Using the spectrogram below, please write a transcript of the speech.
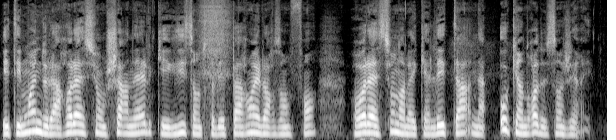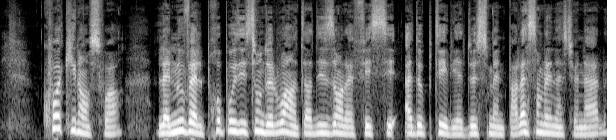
et témoignent de la relation charnelle qui existe entre les parents et leurs enfants, relation dans laquelle l'État n'a aucun droit de s'ingérer. Quoi qu'il en soit, la nouvelle proposition de loi interdisant la fessée adoptée il y a deux semaines par l'Assemblée nationale,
